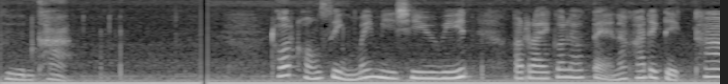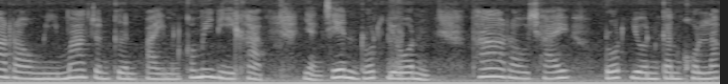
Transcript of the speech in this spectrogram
คืนค่ะ โทษของสิ่งไม่มีชีวิต อะไรก็แล้วแต่นะคะเด็กๆ ถ้าเรามีมากจนเกินไปมันก็ไม่ดีค่ะ อย่างเช่นรถยนต์ ถ้าเราใช้รถยนต์กันคนละ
